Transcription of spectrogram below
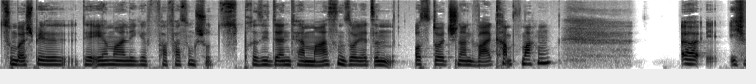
zum Beispiel der ehemalige Verfassungsschutzpräsident Herr Maaßen soll jetzt in Ostdeutschland Wahlkampf machen. Äh, ich,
